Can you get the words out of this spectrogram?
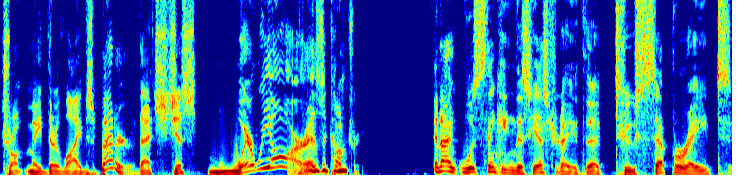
Trump made their lives better. That's just where we are as a country. And I was thinking this yesterday that to separate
